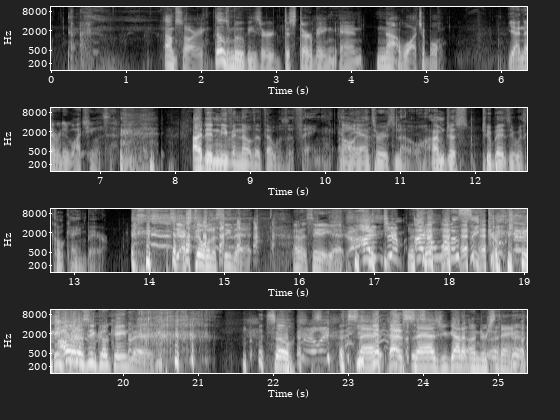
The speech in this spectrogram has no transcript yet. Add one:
I'm sorry. Those movies are disturbing and not watchable. Yeah, I never did watch Human Centipede. But I didn't even know that that was a thing. And Oh, the yeah. answer is no. I'm just too busy with Cocaine Bear. I, see, I still want to see that. I haven't seen it yet. I Jim, I don't want to see cocaine. I want to see Cocaine Bear. So, Saz, Yes. Saz, you got to understand.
